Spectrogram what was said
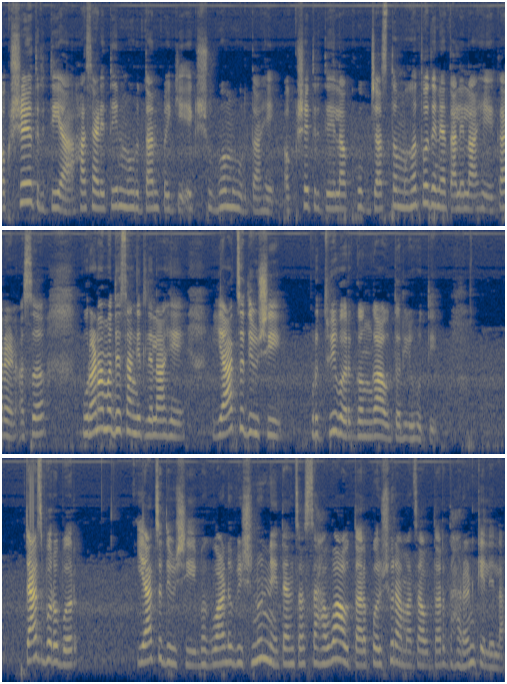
अक्षय तृतीया हा साडेतीन मुहूर्तांपैकी एक शुभ मुहूर्त आहे. अक्षय तृतीयेला खूप जास्त महत्त्व देण्यात आलेलं आहे कारण असं पुराणामध्ये सांगितलेलं आहे याच दिवशी पृथ्वीवर गंगा अवतरली होती. त्याचबरोबर याच दिवशी भगवान विष्णूंनी त्यांचा सहावा अवतार परशुरामाचा अवतार धारण केलेला.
